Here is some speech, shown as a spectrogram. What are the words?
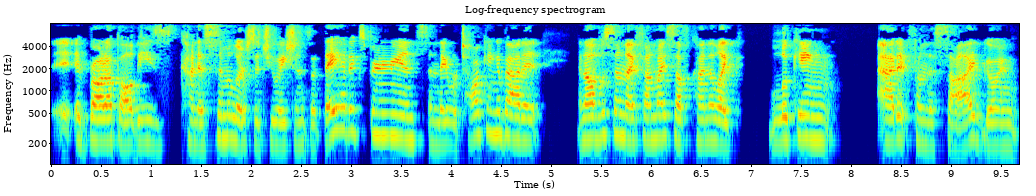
it, it, brought up all these kind of similar situations that they had experienced and they were talking about it. And all of a sudden i found myself kind of like looking at it from the side going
